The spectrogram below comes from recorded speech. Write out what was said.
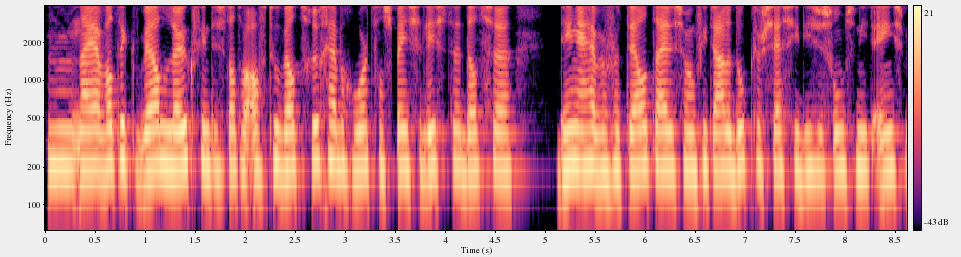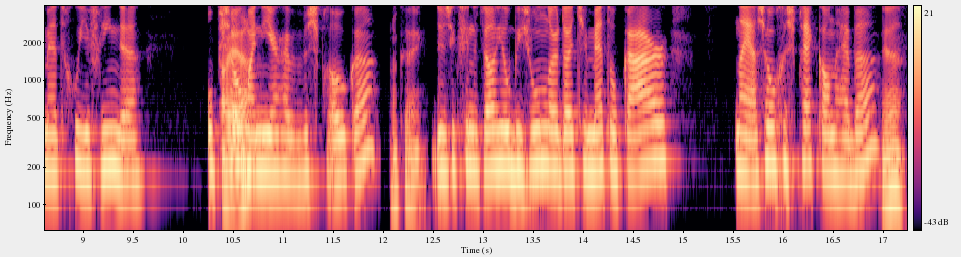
Mm, nou ja, wat ik wel leuk vind is dat we af en toe wel terug hebben gehoord van specialisten dat ze dingen hebben verteld tijdens zo'n vitale doktersessie die ze soms niet eens met goede vrienden op oh zo'n manier hebben besproken. Oké. Dus ik vind het wel heel bijzonder dat je met elkaar nou ja, zo'n gesprek kan hebben. Ja.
